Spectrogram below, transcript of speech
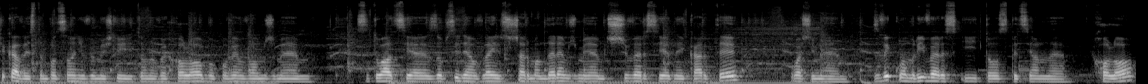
Ciekawy jestem, po co oni wymyślili to nowe holo, bo powiem wam, że miałem sytuację z Obsidian Flames z Charmanderem, że miałem trzy wersje jednej karty. Właśnie miałem zwykłą, reverse i to specjalne holo.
